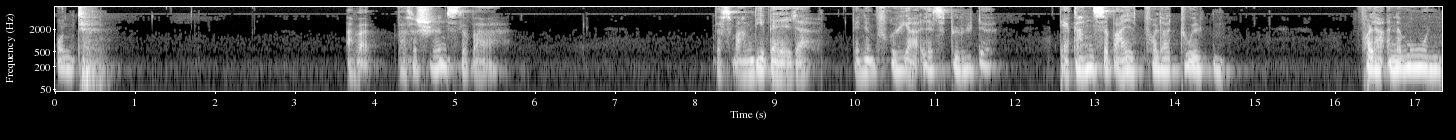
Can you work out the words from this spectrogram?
Und aber was das Schönste war, das waren die Wälder, wenn im Frühjahr alles blühte, der ganze Wald voller Tulpen, voller Anemonen,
